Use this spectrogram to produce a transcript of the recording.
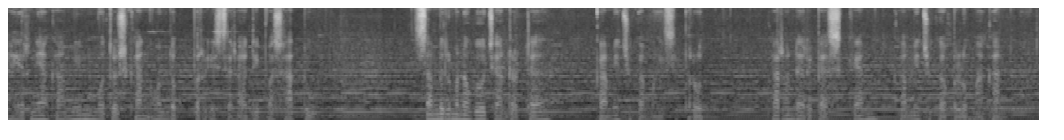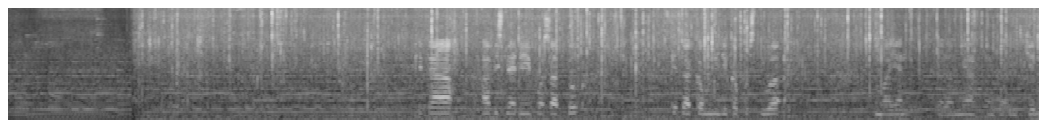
akhirnya kami memutuskan untuk beristirahat di pos 1. Sambil menunggu hujan reda, kami juga mengisi perut, karena dari base camp kami juga belum makan. Kita habis dari pos 1 Kita akan menuju ke pos 2 Lumayan jalannya agak licin.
